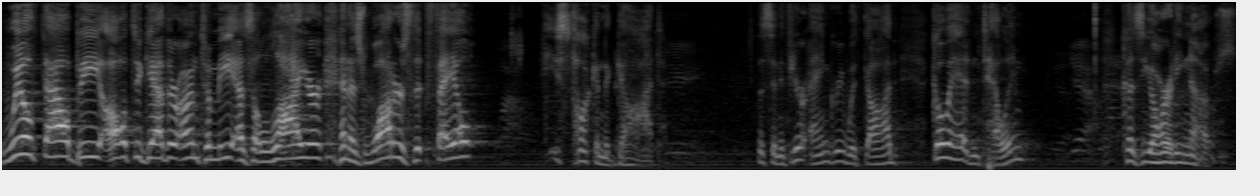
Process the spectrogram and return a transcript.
Wilt thou be altogether unto me as a liar and as waters that fail? He's talking to God. Listen, if you're angry with God, go ahead and tell him because he already knows.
